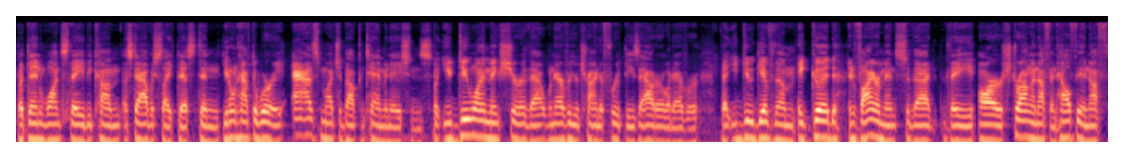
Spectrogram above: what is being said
But then once they become established like this, then you don't have to worry as much about contaminations. But you do want to make sure that whenever you're trying to fruit these out or whatever, that you give them a good environment so that they are strong enough and healthy enough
